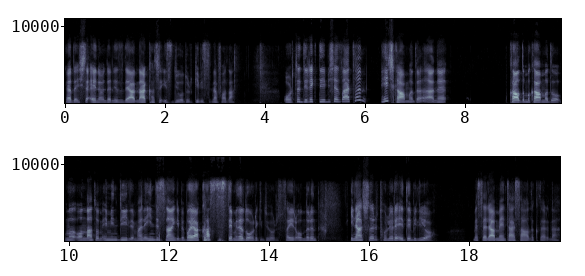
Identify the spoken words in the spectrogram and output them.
Ya da işte en önden izleyenler kaça izliyordur gibisine falan. Orta direkt diye bir şey zaten hiç kalmadı. Hani kaldı mı kalmadı mı ondan tam emin değilim. Hani Hindistan gibi bayağı kas sistemine doğru gidiyoruz. Hayır onların inançları tolere edebiliyor. Mesela mental sağlıklarına.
